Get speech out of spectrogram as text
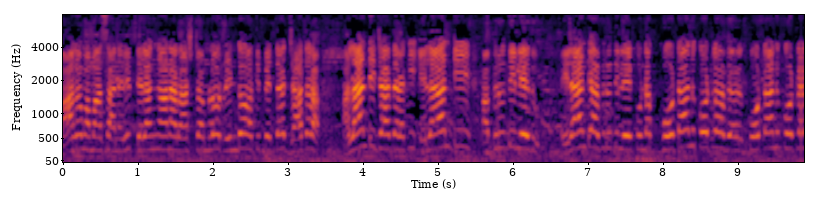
మాగమ మాస అనేది తెలంగాణ రాష్ట్రంలో రెండో అతిపెద్ద జాతర. అలాంటి జాతరకి ఎలాంటి అభివృద్ధి లేదు. ఎలాంటి అభివృద్ధి లేకుండా కోటాను కోట్ల కోటాను కోట్ల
